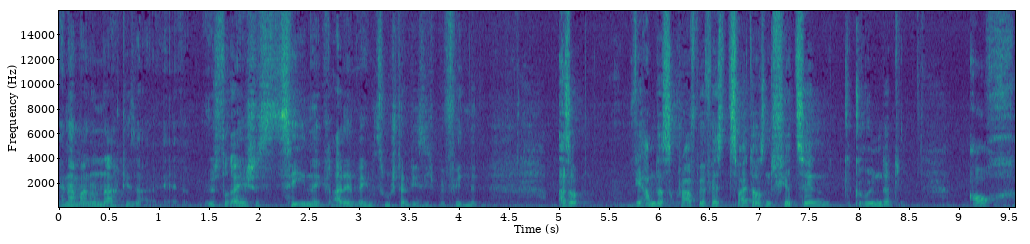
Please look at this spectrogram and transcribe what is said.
deiner Meinung nach diese äh, österreichische Szene gerade in welchem Zustand die sich befindet. Also wir haben das Craft Beer Fest 2014 gegründet, auch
